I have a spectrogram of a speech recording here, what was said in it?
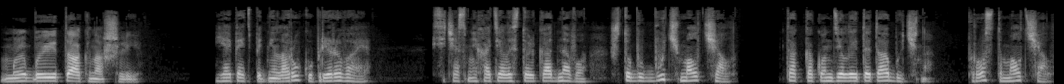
Мы бы и так нашли». Я опять подняла руку, прерывая. Сейчас мне хотелось только одного, чтобы Буч молчал, так как он делает это обычно. Просто молчал.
